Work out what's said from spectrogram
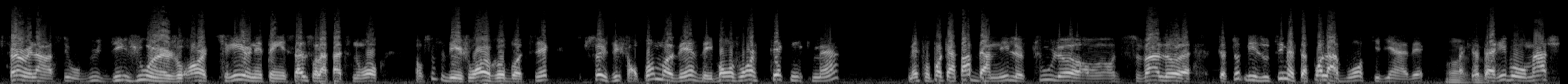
il fait un lancer au but, déjoue un joueur, crée une étincelle sur la patinoire. Donc ça, c'est des joueurs robotiques. C'est pour ça que je dis qu'ils sont pas mauvais, c'est des bons joueurs techniquement, mais il faut pas capable d'amener le tout. Là, on, dit souvent, là, tu as tous les outils, mais tu pas la boîte qui vient avec. Ouais, tu arrives au match,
